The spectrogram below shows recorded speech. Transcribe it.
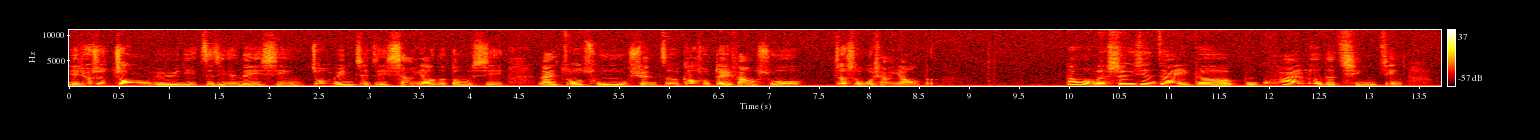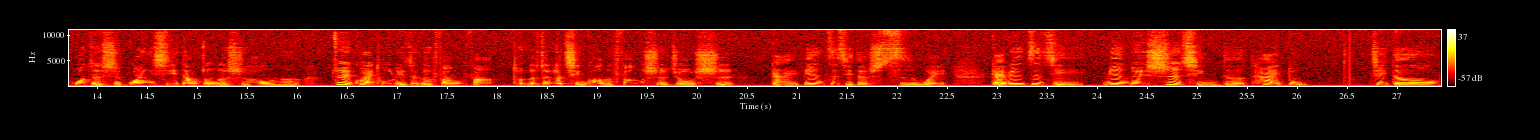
也就是忠于你自己的内心，忠于你自己想要的东西，来做出选择，告诉对方说：“这是我想要的。”当我们深陷在一个不快乐的情境或者是关系当中的时候呢，最快脱离这个方法的这个情况的方式，就是改变自己的思维，改变自己面对事情的态度。记得哦，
